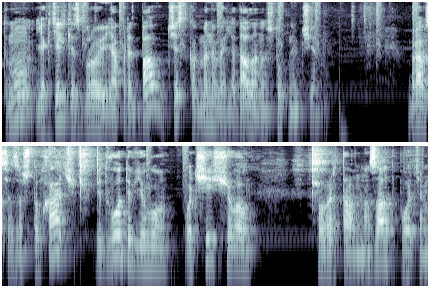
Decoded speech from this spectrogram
Тому, як тільки зброю я придбав, чистка в мене виглядала наступним чином. Брався за штовхач, відводив його, очищував, повертав назад, потім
